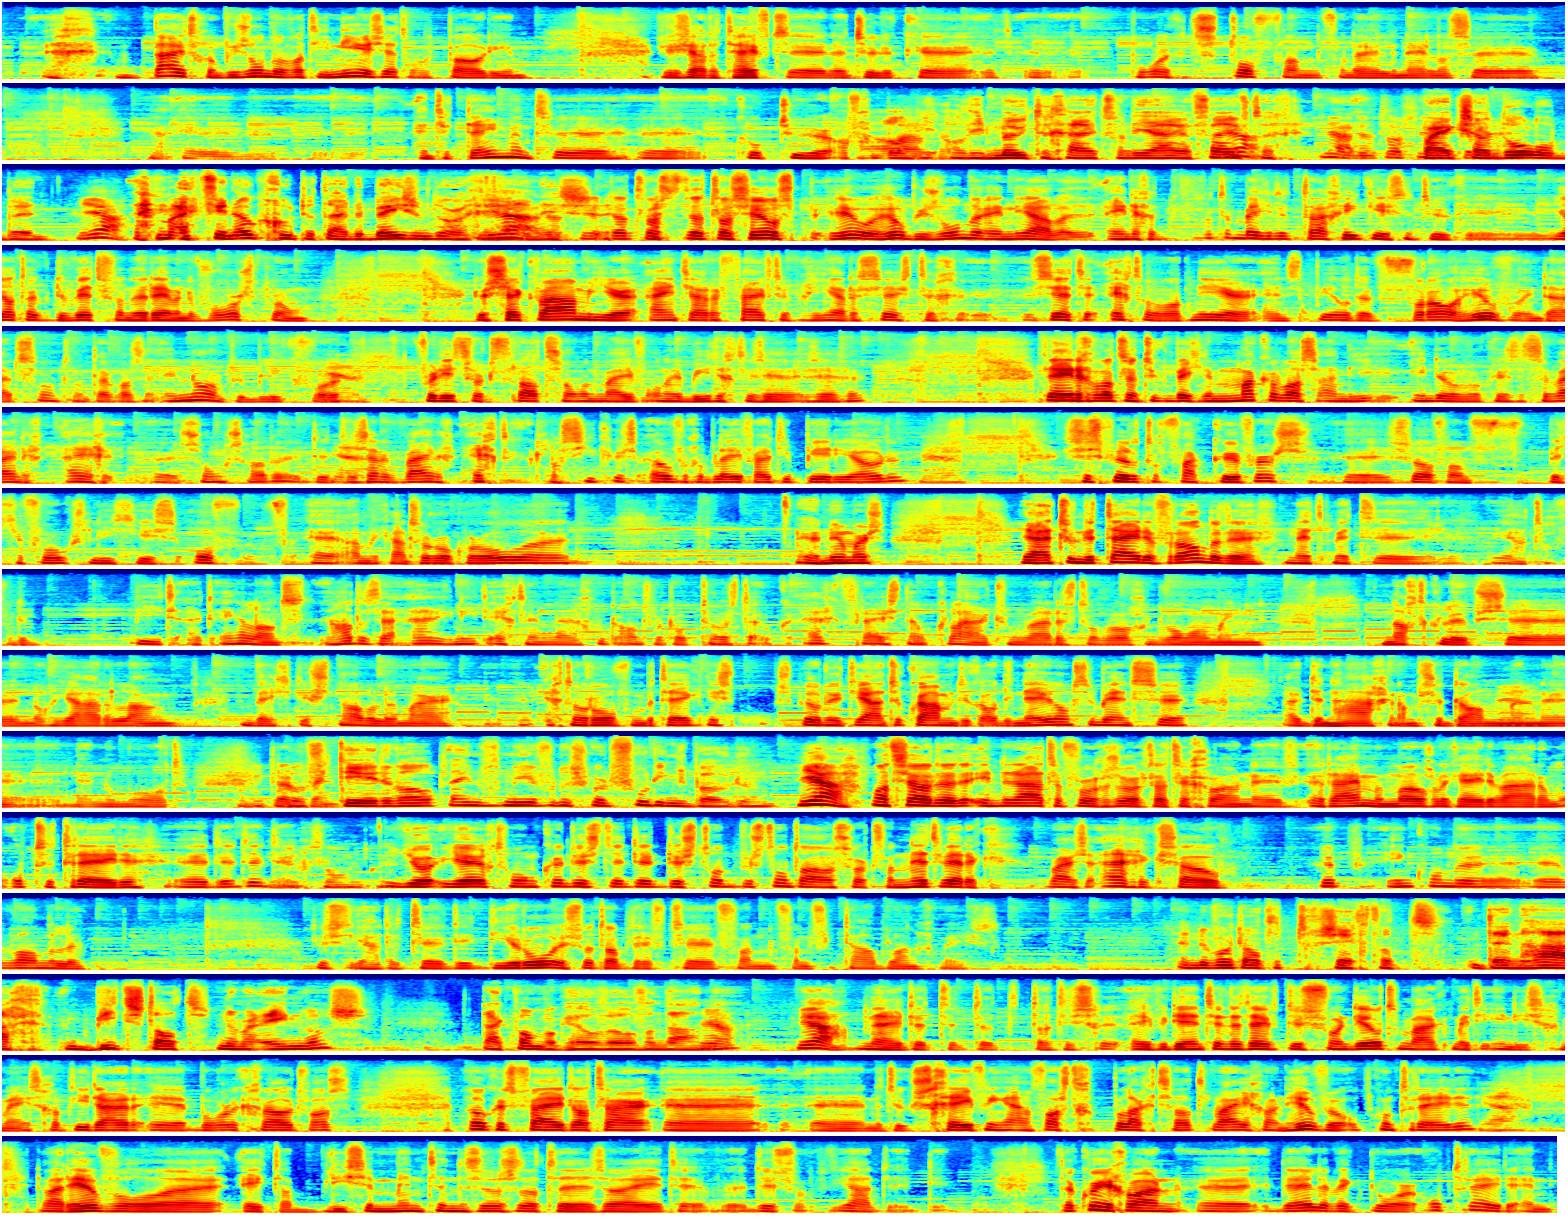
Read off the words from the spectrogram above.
buitengewoon bijzonder wat die neerzet op het podium. Dus ja, dat heeft natuurlijk het, eh, behoorlijk het stof van, van de hele Nederlandse ja, eh, entertainment eh, eh, cultuur Al afgeblazen. die, al die meutigheid van de jaren 50. Ja, dat was Waar ik zo dol op ben. Ja, Maar ik vind ook goed dat daar de bezem door ja gegaan dat, is. dat was, dat was heel, heel, heel bijzonder. En ja, het enige, wat een beetje de tragiek is natuurlijk, eh, je had ook de wet van de remmende voorsprong. Dus zij kwamen hier eind jaren 50, begin jaren 60, eh, zetten echt wel wat neer en speelden vooral heel veel in Duitsland. Want daar was een enorm publiek voor, Ja. voor dit soort fratsen, om het maar even oneerbiedig te ze- zeggen. Het enige wat natuurlijk een beetje de makker was aan die Indo-rock is dat ze weinig eigen eh, songs hadden. Er- Ja. Er zijn ook weinig echte klassiekers overgebleven uit die periode. Ja. Ze speelden toch vaak covers, eh, zowel van een beetje volksliedjes of eh, Amerikaanse rock'n'roll nummers. Ja, en toen de tijden veranderden met, met ja, toch de beat uit Engeland, hadden ze daar eigenlijk niet echt een goed antwoord op. Toen was het ook eigenlijk vrij snel klaar. Toen waren ze toch wel gedwongen om in nachtclubs eh, nog jarenlang een beetje te snabbelen, maar echt een rol van betekenis speelde niet. Ja, en toen kwamen natuurlijk al die Nederlandse eh, uit Den Haag en Amsterdam Ja. en eh, noem maar wat. Die profiteerden wel op een of andere manier van een soort voedingsbodem. Ja, want ze hadden er inderdaad ervoor gezorgd dat er gewoon eh, ruime mogelijkheden waren om op te treden. De, de, de- je- jeugdhonken, dus de- er stond, bestond al een soort van netwerk waar ze eigenlijk zo hup, in konden wandelen. Dus ja, dat, die, die rol is wat dat betreft van, van vitaal belang geweest. En er wordt altijd gezegd dat Den Haag een beatstad nummer 1 was. Daar kwam ook heel veel vandaan. Ja, ja nee, dat, dat- dat, is evident. En dat heeft dus voor een deel te maken met die Indische gemeenschap, die daar eh, behoorlijk groot was. Ook het feit dat daar eh, eh, natuurlijk Scheveningen aan vastgeplakt zat, waar je gewoon heel veel op kon treden. Ja. Er waren heel veel eh, etablissementen, zoals dat eh, zo heet. Dus ja, daar kon je gewoon eh, de hele week door optreden. En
